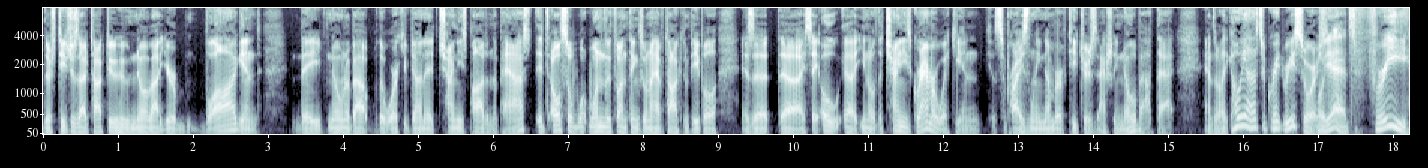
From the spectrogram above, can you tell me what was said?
there's teachers I've talked to who know about your blog and they've known about the work you've done at Chinese Pod in the past. It's also one of the fun things when I have talking to people is that uh, I say, "Oh, uh, you know, the Chinese Grammar Wiki," and surprisingly, number of teachers actually know about that, and they're like, "Oh yeah, that's a great resource." Well, yeah, it's free.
